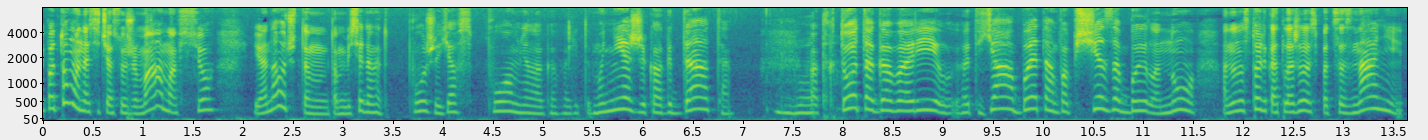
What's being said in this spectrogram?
И потом она сейчас уже мама, все. И она вот что там, там беседа говорит, боже, я вспомнила, говорит, мне же когда-то Вот. Кто-то говорил, говорит, я об этом вообще забыла, но оно настолько отложилось в подсознании.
